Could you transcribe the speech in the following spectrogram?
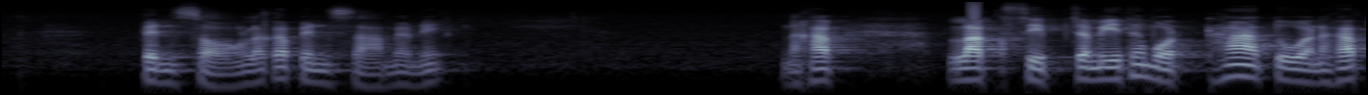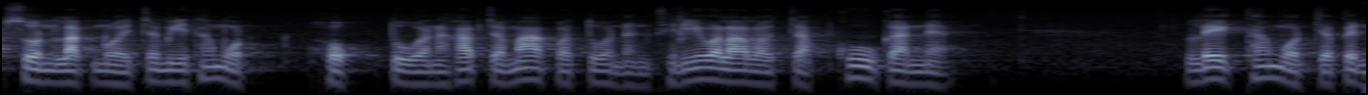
1 เป็น 2 แล้วก็เป็น 3 แบบนี้นะครับ หลัก 10 จะมีทั้งหมด 5 ตัวนะครับ ส่วนหลักหน่วยจะมีทั้งหมด 6 ตัวนะครับ จะมากกว่าตัวหนึ่งทีนี้เวลาเราจับคู่กันเนี่ย เลขทั้งหมดจะเป็น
